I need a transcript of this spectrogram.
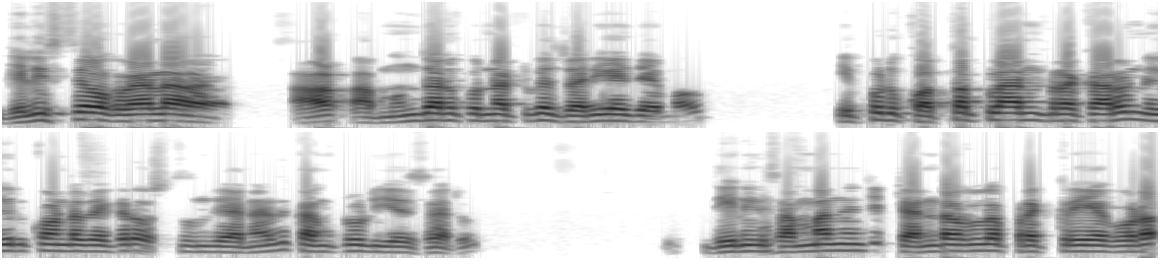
గెలిస్తే ఒకవేళ ముందనుకున్నట్టుగా ముందు అనుకున్నట్టుగా జరిగేదేమో ఇప్పుడు కొత్త ప్లాన్ ప్రకారం నీరుకొండ దగ్గర వస్తుంది అనేది కంక్లూడ్ చేశారు. దీనికి సంబంధించి టెండర్ల ప్రక్రియ కూడా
